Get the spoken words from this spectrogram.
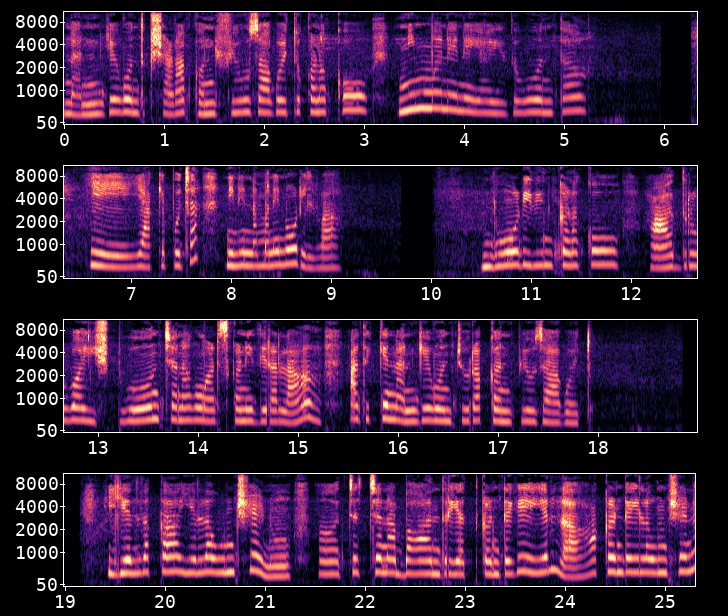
ನನಗೆ ಒಂದು ಕ್ಷಣ ಕನ್ಫ್ಯೂಸ್ ಆಗೋಯ್ತು ಕಣಕ್ಕೋ. ಮನೆಯ ಇದು ಅಂತ. ಏ, ಯಾಕೆ ಪೂಜಾ? ನೀನು ನಮ್ಮನೆ ನೋಡಿಲ್ವಾ? ನೋಡಿದೀನಿ ಕಣಕ್ಕೋ. ಆದ್ರೂ ಇಷ್ಟೊಂದು ಚೆನ್ನಾಗಿ ಮಾಡಿಸ್ಕೊಂಡಿದ್ದೀರಲ್ಲ, ಅದಕ್ಕೆ ನನಗೆ ಒಂಚೂರ ಕನ್ಫ್ಯೂಸ್ ಆಗೋಯ್ತು. ಎಲ್ಲಕ್ಕ, ಎಲ್ಲ ಹುಣ್ಸೇನು ಚಚ್ಚನ ಬಾ ಅಂದ್ರಿ ಹತ್ತು ಗಂಟೆಗೆ, ಎಲ್ಲ ಹಾಕೊಂಡೆ ಇಲ್ಲ ಹುಣ್ಸೇನ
